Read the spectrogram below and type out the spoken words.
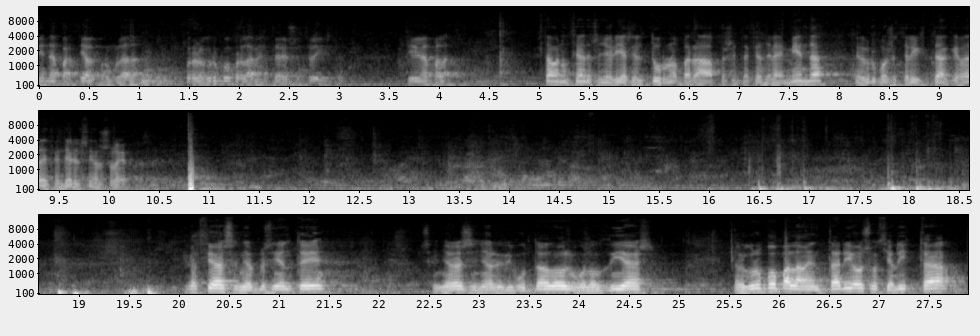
enmienda parcial formulada por el Grupo Parlamentario Socialista. Tiene la palabra. Estaba anunciando, señorías, el turno para la presentación de la enmienda del Grupo Socialista que va a defender el señor Soler. Gracias, señor presidente. Señoras y señores diputados, buenos días. El Grupo Parlamentario Socialista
